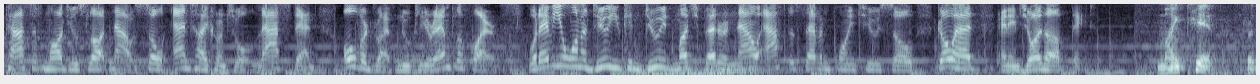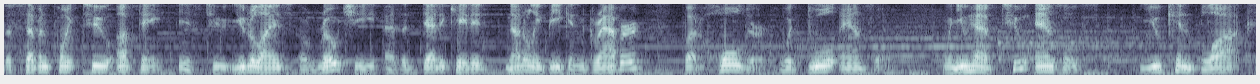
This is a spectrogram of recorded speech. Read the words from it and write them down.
passive module slot now. So Anti-Control, Last Stand, Overdrive, Nuclear Amplifier. Whatever you want to do, you can do it much better now after 7.2, so go ahead and enjoy the update. My tip for the 7.2 update is to utilize Orochi as a dedicated not only beacon grabber, but holder with dual Ancile. When you have two Anciles, you can block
